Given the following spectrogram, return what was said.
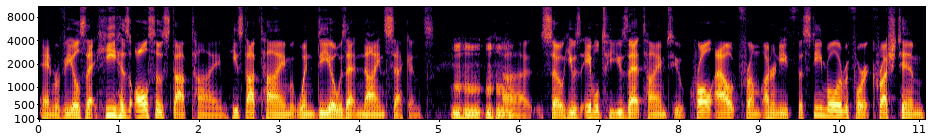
and reveals that he has also stopped time. He stopped time when Dio was at nine seconds. Mm-hmm, Uh, so he was able to use that time to crawl out from underneath the steamroller before it crushed him.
